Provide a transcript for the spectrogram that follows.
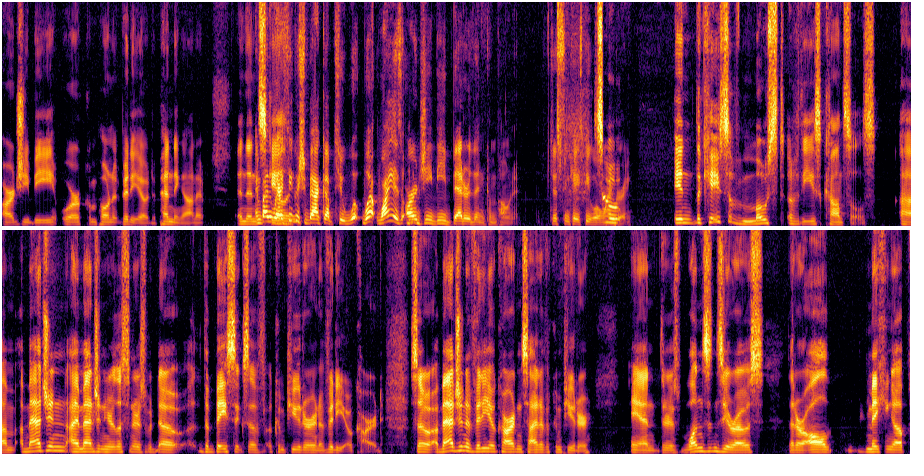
RGB or component video depending on it. And then And by the way, I think we should back up to what, what, why is RGB better than component? Just in case people are So- wondering. in the case of most of these consoles um, imagine i imagine your listeners would know the basics of a computer and a video card so imagine a video card inside of a computer and there's ones and zeros that are all making up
